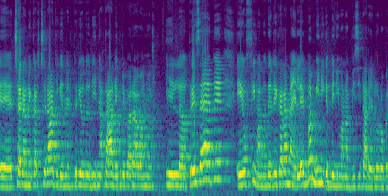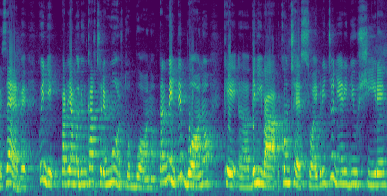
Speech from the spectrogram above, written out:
Eh, c'erano i carcerati che nel periodo di Natale preparavano il, il presepe e offrivano delle caramelle ai bambini che venivano a visitare il loro presepe. Quindi parliamo di un carcere molto buono, talmente buono che eh, veniva concesso ai prigionieri di uscire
